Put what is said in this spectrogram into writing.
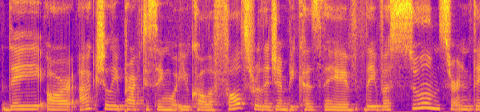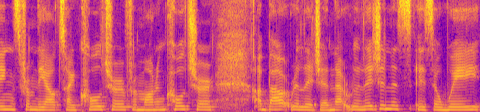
they are actually practicing what you call a false religion because they've, they've assumed certain things from the outside culture, from modern culture, about religion. That religion is, is a way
